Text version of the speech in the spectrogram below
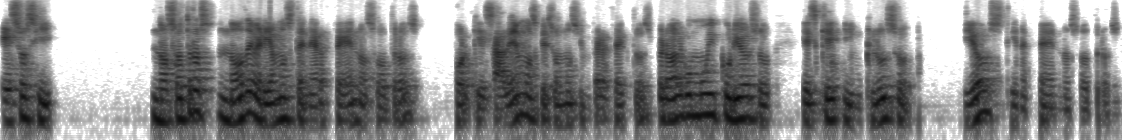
Eso sí, nosotros no deberíamos tener fe en nosotros porque sabemos que somos imperfectos, pero algo muy curioso es que incluso Dios tiene fe en nosotros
